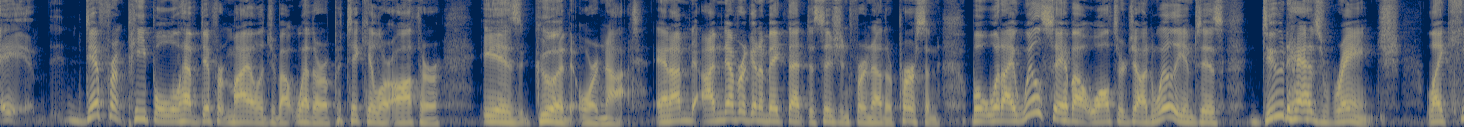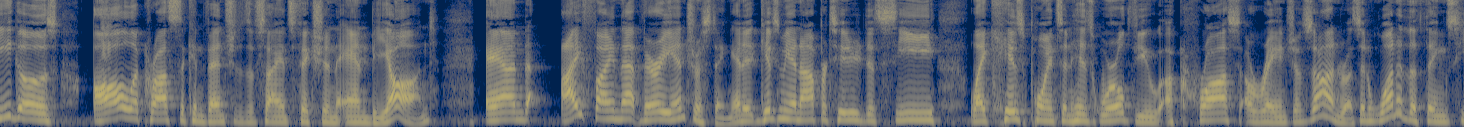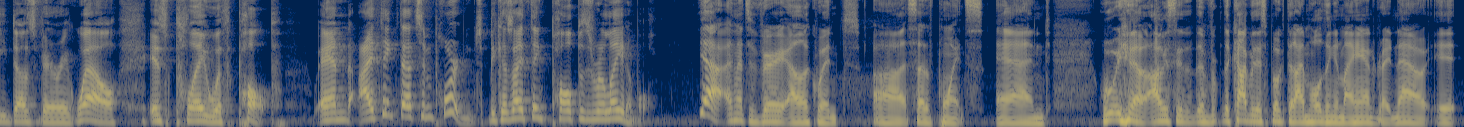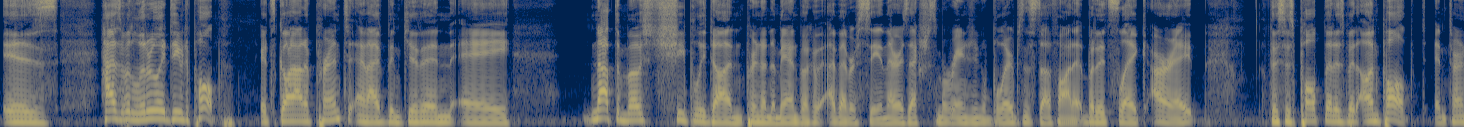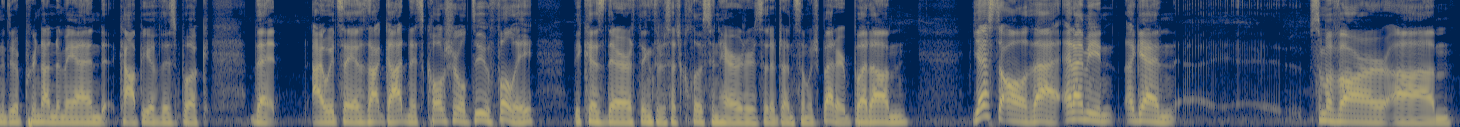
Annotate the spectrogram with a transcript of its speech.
eh, different people will have different mileage about whether a particular author is good or not. And I'm I'm never going to make that decision for another person. But what I will say about Walter Jon Williams is dude has range. Like he goes all across the conventions of science fiction and beyond. And I find that very interesting, and it gives me an opportunity to see like his points and his worldview across a range of genres. And one of the things he does very well is play with pulp, and I think that's important because I think pulp is relatable. Yeah, and that's a very eloquent uh, set of points, and you know, obviously the, the, the copy of this book that I'm holding in my hand right now it is has been literally deemed pulp. It's gone out of print, and I've been given a not the most cheaply done print on demand book I've ever seen. There is actually some arranging of blurbs and stuff on it, but it's like, all right, this is pulp that has been unpulped and turned into a print on demand copy of this book that I would say has not gotten its cultural due fully because there are things that are such close inheritors that have done so much better. But um, yes to all of that. And I mean, again, some of our um,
